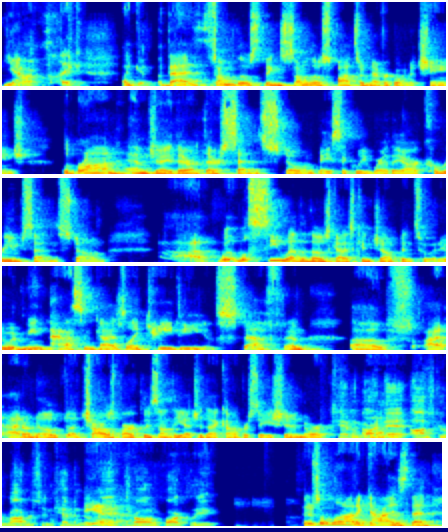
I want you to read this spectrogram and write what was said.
Yeah, right. like like that. Some of those things, some of those spots are never going to change. LeBron, MJ, they're they're set in stone basically where they are. Kareem set in stone uh, we'll, we'll, see whether those guys can jump into it. It would mean passing guys like KD and Steph and uh, I, I don't know. Uh, Charles Barkley's on the edge of that conversation, or Kevin Garnett, uh, Oscar Robertson, Kevin Durant, yeah. Charles Barkley. There's a lot of guys that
